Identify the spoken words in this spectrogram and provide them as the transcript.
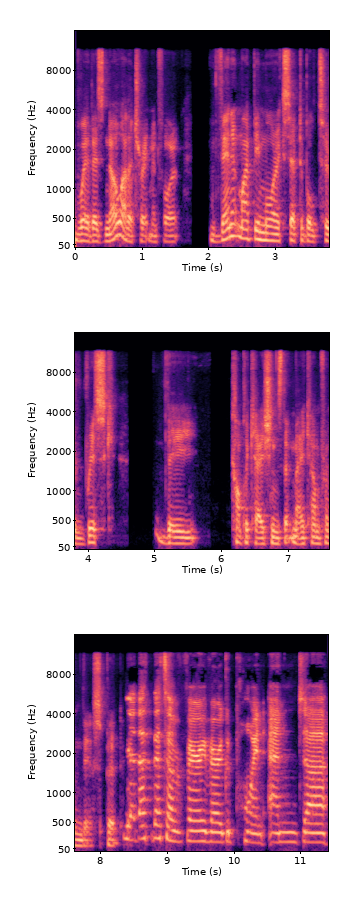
where there's no other treatment for it, then it might be more acceptable to risk the complications that may come from this. But Yeah, that that's a very very good point. And uh,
